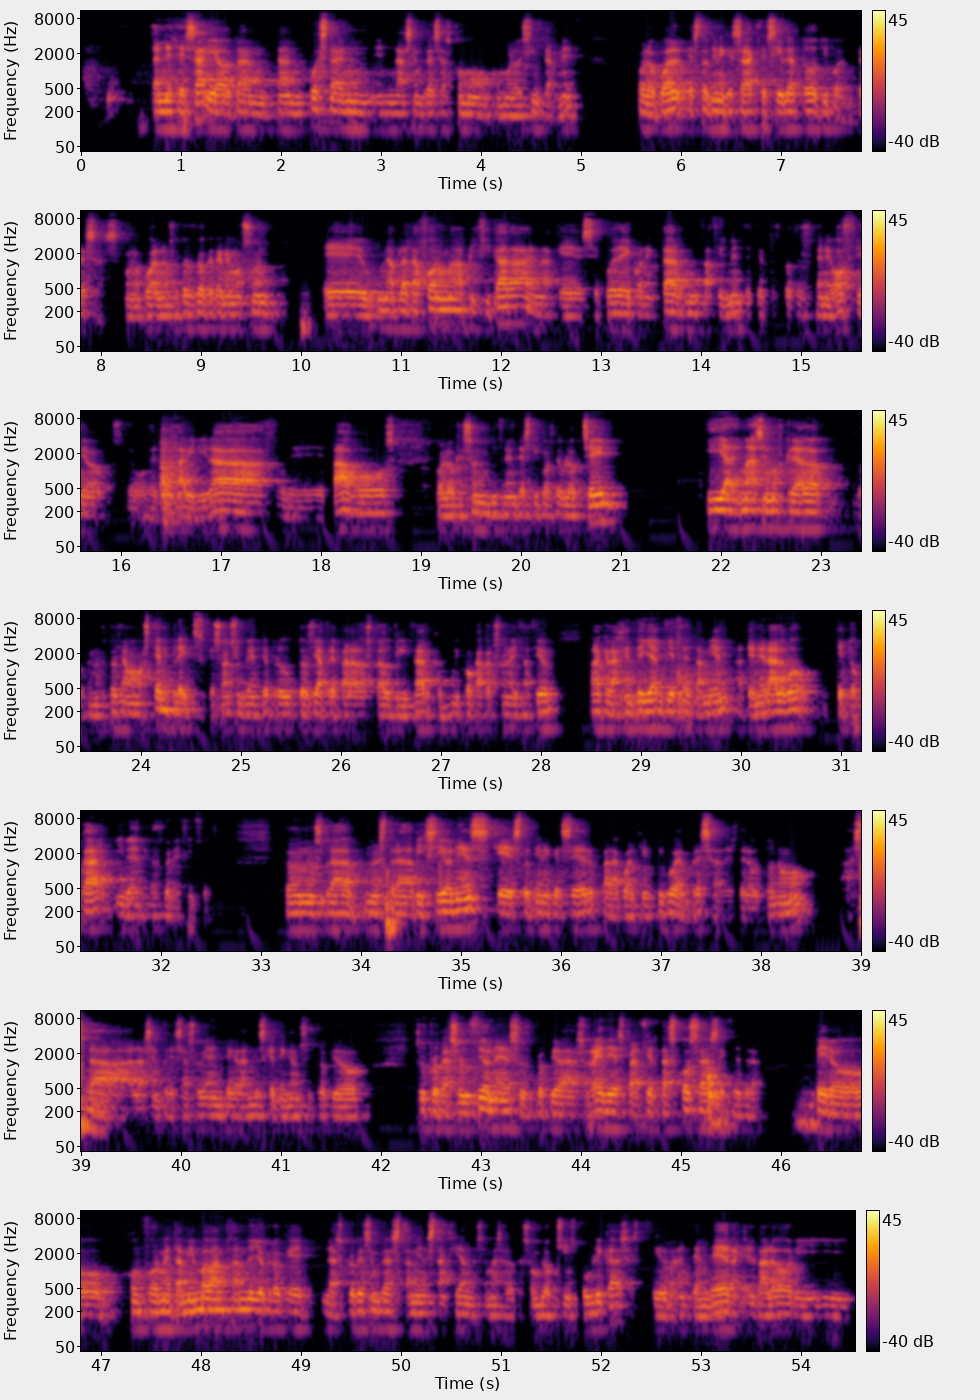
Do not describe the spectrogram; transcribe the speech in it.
tan necesaria o tan, tan puesta en, en las empresas como, como lo es Internet. Con lo cual, esto tiene que ser accesible a todo tipo de empresas. Con lo cual, nosotros lo que tenemos son eh, una plataforma apificada en la que se puede conectar muy fácilmente ciertos procesos de negocio, pues, de, de trazabilidad, de pagos, con lo que son diferentes tipos de blockchain. Y además hemos creado lo que nosotros llamamos templates, que son simplemente productos ya preparados para utilizar con muy poca personalización, para que la gente ya empiece también a tener algo que tocar y ver los beneficios nuestra, nuestra visión es que esto tiene que ser para cualquier tipo de empresa, desde el autónomo hasta las empresas obviamente grandes que tengan su propio, sus propias soluciones, sus propias redes para ciertas cosas, etc. pero conforme también va avanzando, yo creo que las propias empresas también están girándose más a lo que son blockchains públicas, es decir, a entender el valor y,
